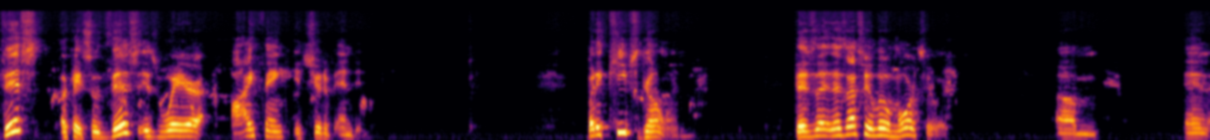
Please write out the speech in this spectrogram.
this, okay, so this is where I think it should have ended. but it keeps going. There's there's actually a little more to it. Um, and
